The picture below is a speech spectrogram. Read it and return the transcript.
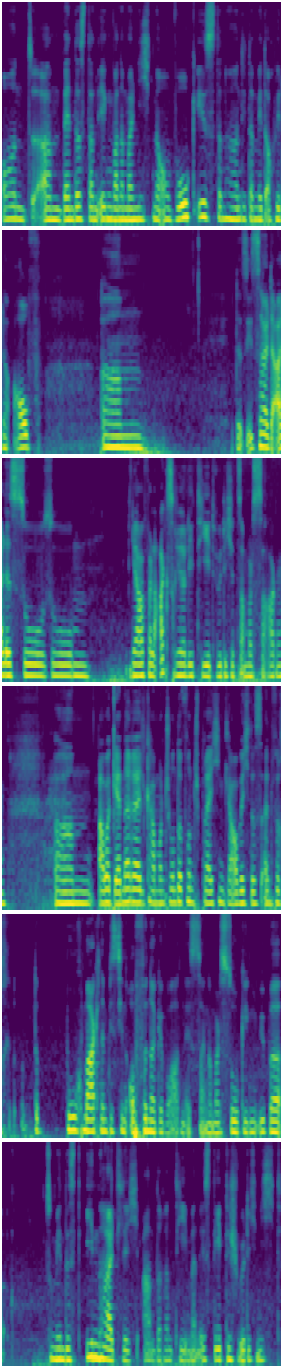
und ähm, wenn das dann irgendwann einmal nicht mehr en vogue ist, dann hören die damit auch wieder auf. Ähm, das ist halt alles so, so ja, Verlagsrealität, würde ich jetzt einmal sagen. Ähm, aber generell kann man schon davon sprechen, glaube ich, dass einfach der Buchmarkt ein bisschen offener geworden ist, sagen wir mal so, gegenüber zumindest inhaltlich anderen Themen. Ästhetisch würde ich nicht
